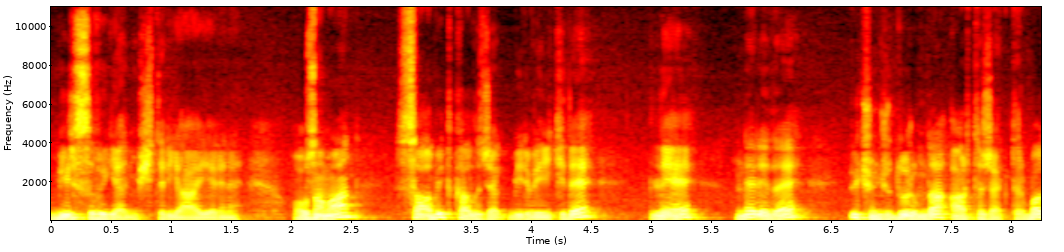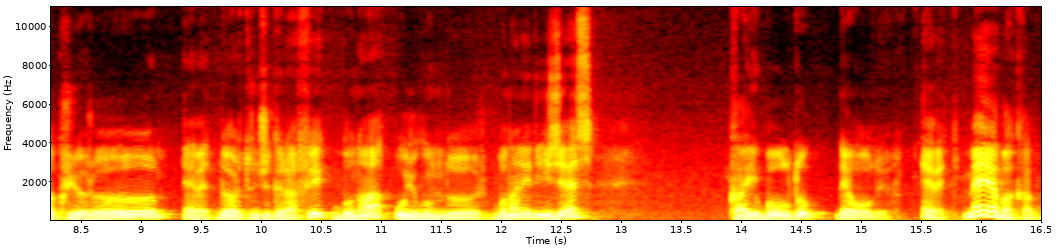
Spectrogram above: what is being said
bir sıvı gelmiştir yağ yerine. O zaman sabit kalacak 1 ve 2'de L nerede? Üçüncü durumda artacaktır. Bakıyorum. Evet dördüncü grafik buna uygundur. Buna ne diyeceğiz? K'yı bulduk. Ne oluyor? Evet. M'ye bakalım.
